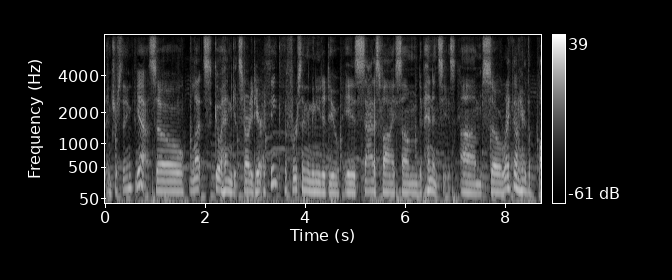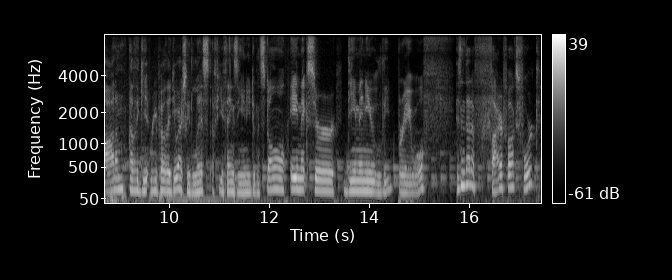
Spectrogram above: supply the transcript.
interesting. Yeah, so let's go ahead and get started here here, I think the first thing that we need to do is satisfy some dependencies. Um, so right down here at the bottom of the Git repo, they do actually list a few things that you need to install. Amixer, dmenu, LibreWolf, isn't that a Firefox fork?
